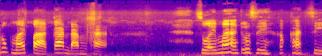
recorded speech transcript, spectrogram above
ลูกไม้ป่าก้านดำค่ะ สวยมากดูสิเขาขาดสี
